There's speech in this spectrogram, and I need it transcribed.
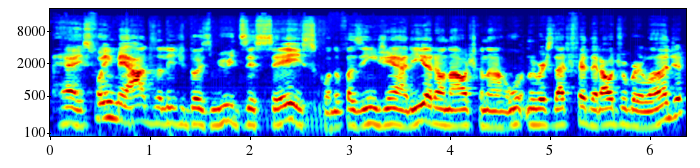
É, isso foi em meados ali de 2016, quando eu fazia engenharia aeronáutica na Universidade Federal de Uberlândia,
